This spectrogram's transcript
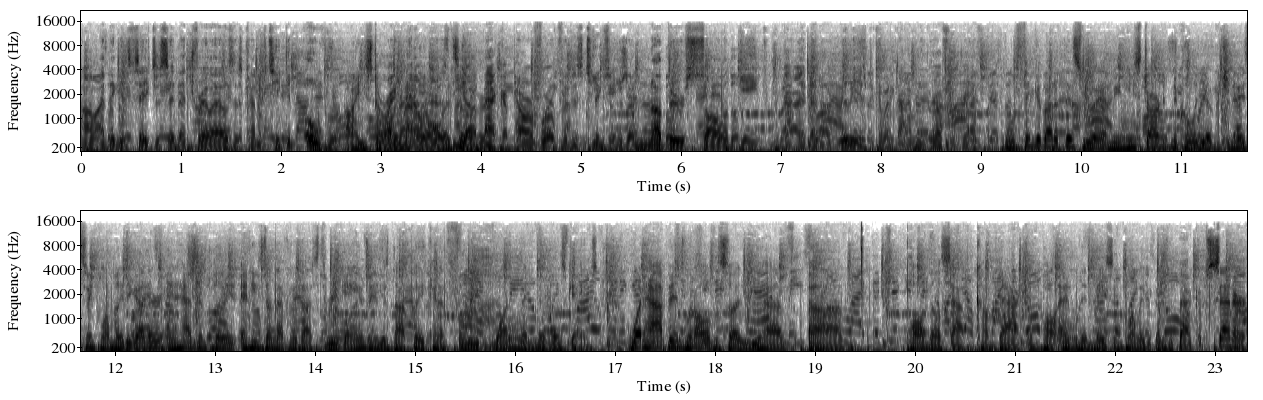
Um, I think it's safe to say that Trey Lyles has kind of taken over Oh, he's still right now as the uh, backup power forward for this team. So just another solid game from a guy that uh, really has become a diamond in the rough in the draft. Well, think about it this way. I mean, he started Nikola Jokic and Mason Plumlee together and hasn't played, and he's done that for the past three games, and he has not played Kenneth Faried one minute of those games. What happens when all of a sudden you have um, Paul Millsap come back, and Paul, and then Mason Plumlee becomes the backup center,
